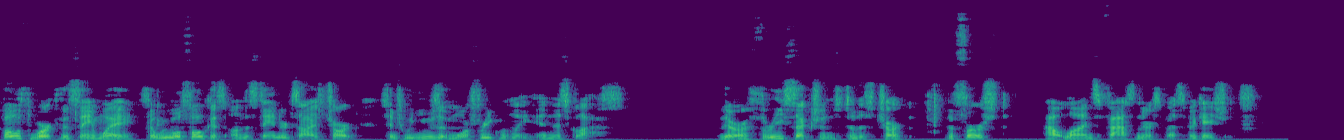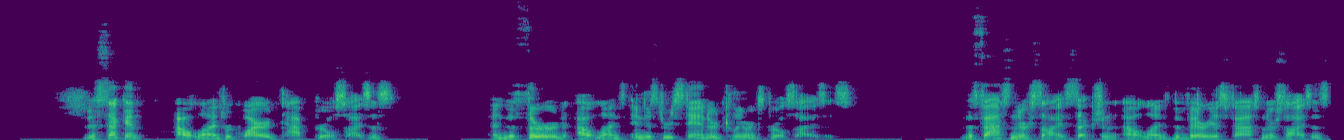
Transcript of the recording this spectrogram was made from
Both work the same way, so we will focus on the standard size chart since we use it more frequently in this class. There are three sections to this chart. The first outlines fastener specifications. The second outlines required tap drill sizes, and the third outlines industry standard clearance drill sizes. The fastener size section outlines the various fastener sizes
